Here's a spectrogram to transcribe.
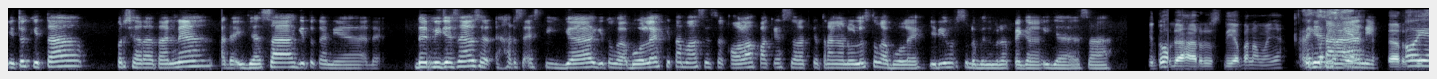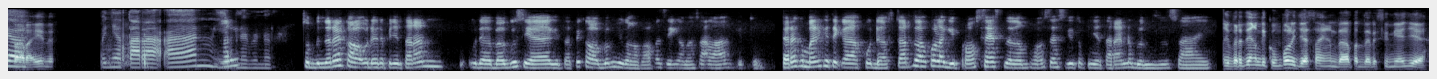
itu kita persyaratannya ada ijazah gitu kan ya, ada dan ijazahnya harus, harus S3 gitu nggak boleh kita masih sekolah pakai surat keterangan lulus tuh nggak boleh. Jadi harus sudah benar-benar pegang ijazah. Itu udah harus di apa namanya? Penyetaraan ya. Harus Oh, iya. disetarain. penyetaraan, iya benar-benar. Sebenarnya kalau udah ada penyetaraan udah bagus ya gitu, tapi kalau belum juga nggak apa-apa sih nggak masalah gitu. Karena kemarin ketika aku daftar tuh aku lagi proses dalam proses gitu penyetaraannya belum selesai. Ya, berarti yang dikumpul ijazah yang dapat dari sini aja ya?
